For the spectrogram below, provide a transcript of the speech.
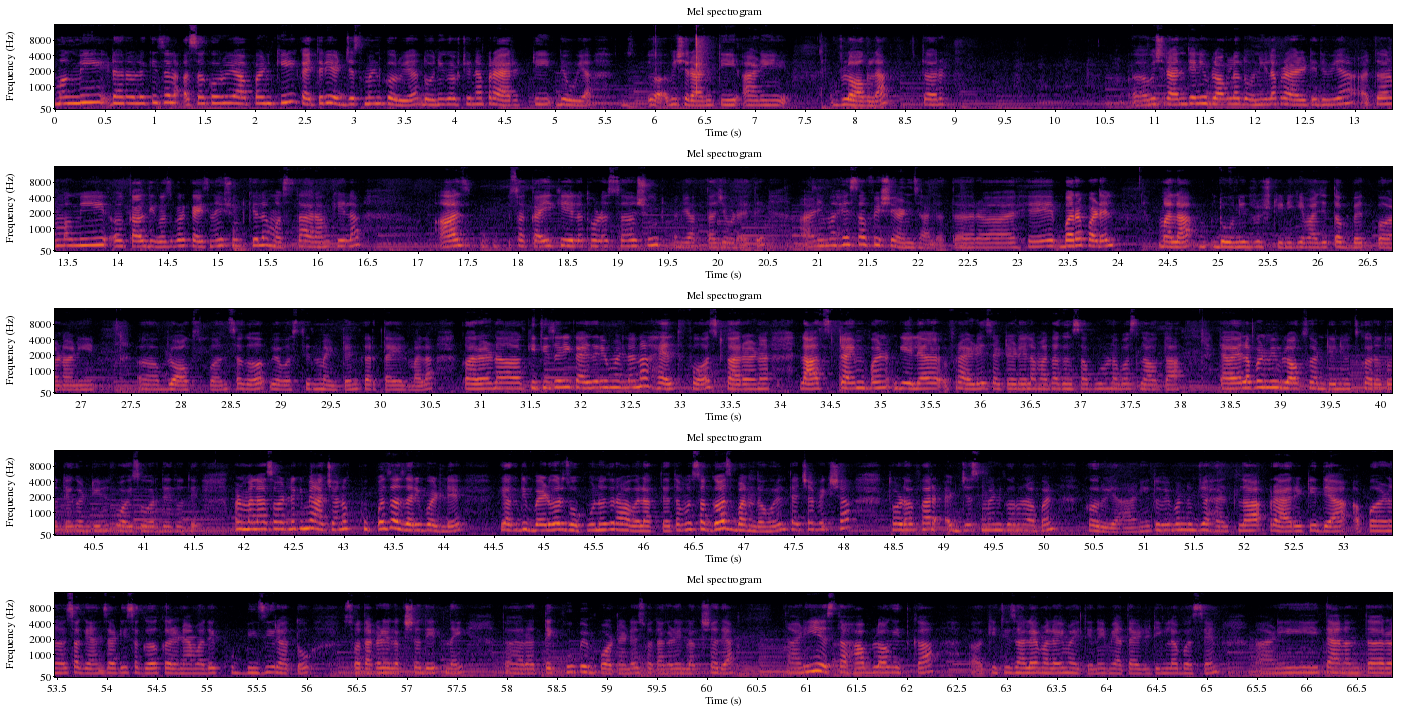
मग मी ठरवलं की चल असं करूया आपण की काहीतरी ॲडजस्टमेंट करूया दोन्ही गोष्टींना प्रायोरिटी देऊया विश्रांती आणि व्लॉगला तर विश्रांती आणि ब्लॉगला दोन्हीला प्रायोरिटी देऊया. तर मग मी काल दिवसभर काहीच नाही शूट केलं मस्त आराम केला. आज सकाळी केलं थोडंसं शूट म्हणजे आत्ता जेवढं आहे ते. आणि मग हे सफिशियंट झालं. तर हे बरं पडेल. मला दोन्ही दृष्टीने की माझी तब्येत पण आणि ब्लॉग्स पण सगळं व्यवस्थित मेंटेन करता येईल मला. कारण किती जरी काही जरी म्हटलं ना हेल्थ फर्स्ट कारण लास्ट टाइम पण गेल्या फ्रायडे सॅटर्डेला माझा घसा पूर्ण बसला होता. त्यावेळेला पण मी ब्लॉग्स कंटिन्यूच करत होते कंटिन्यूस व्हॉइस ओव्हर देत होते. पण मला असं वाटलं की मी अचानक खूपच आजारी पडले. की अगदी बेडवर झोपूनच राहावं लागतं. तर मग सगळंच बंद होईल. त्याच्यापेक्षा थोडंफार ॲडजस्टमेंट करून आपण करूया. आणि तुम्ही पण तुमच्या हेल्थला प्रायोरिटी द्या. आपण सगळ्यांसाठी सगळं करण्यामध्ये खूप बिझी राहतो. स्वतःकडे लक्ष देत नाही. तर ते खूप इम्पॉर्टंट आहे. स्वतःकडे लक्ष द्या. आणि येस तर हा ब्लॉग इतका किती झाला आहे मलाही माहिती नाही. मी आता एडिटिंगला बसेन. आणि त्यानंतर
